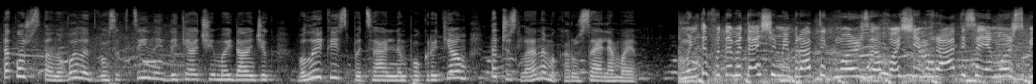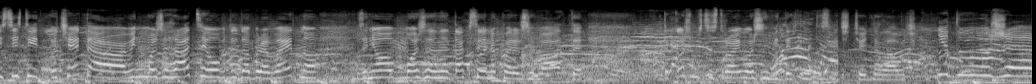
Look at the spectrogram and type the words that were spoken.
Також встановили двосекційний дитячий майданчик, великий спеціальним покриттям та численними каруселями. Мені так подобається те, що мій братик може з заохоченням гратися, я можу спістити відпочити, а він може гратися, його буде добре видно, за нього можна не так сильно переживати. Також ми з сестрою можемо віддихнути собі чуть-чуть на лавочку. Мені дуже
